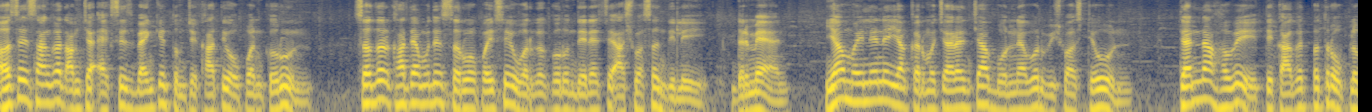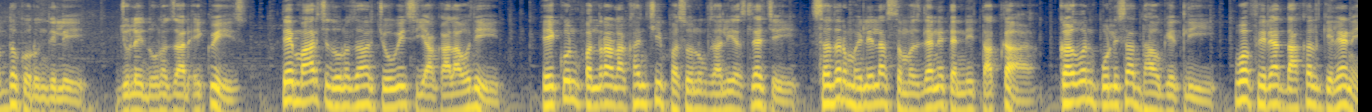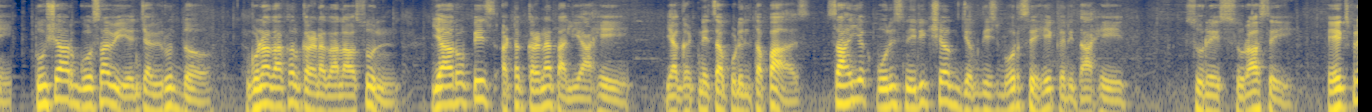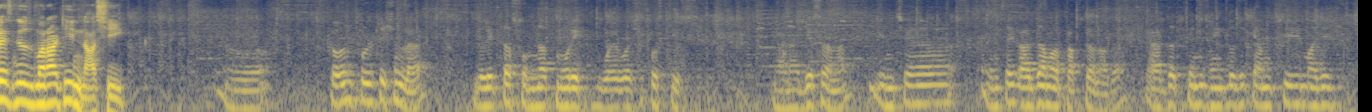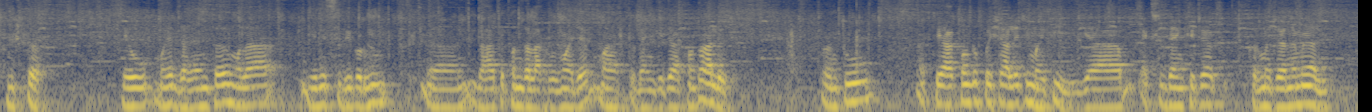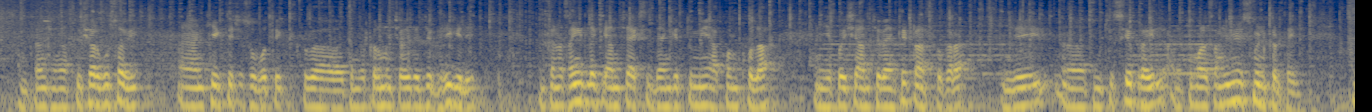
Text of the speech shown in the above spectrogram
असे सांगत आमच्या ॲक्सिस बँकेत तुमचे खाते ओपन करून सदर खात्यामध्ये सर्व पैसे वर्ग करून देण्याचे आश्वासन दिले. दरम्यान या महिलेने या कर्मचाऱ्यांच्या बोलण्यावर विश्वास ठेवून त्यांना हवे ते कागदपत्र उपलब्ध करून दिले. जुलै दोन हजार एकवीस ते मार्च दोन हजार चोवीस या कालावधीत एकूण पंधरा लाखांची फसवणूक झाली असल्याचे सदर महिलेला समजल्याने त्यांनी तात्काळ कळवण पोलिसात धाव घेतली व फिर्याद दाखल केल्याने तुषार गोसावी यांच्या विरुद्ध गुन्हा दाखल करण्यात आला असून या आरोपीस अटक करण्यात आली आहे. या घटनेचा पुढील तपास सहाय्यक पोलीस निरीक्षक जगदीश बोरसे हे करीत आहेत. Suresh Surase Express News Marathi Nashik. Kalwan police स्टेशनला ललिता सोमनाथ मोरे वय वर्ष पस्तीस. राणा देसाणा यांच्या यांचा एक अर्ज आम्हाला प्राप्त झाला होता. त्या अर्जात त्यांनी सांगितलं होतं की आमचे माझे मिस्टर हे मयत झाल्यानंतर मला एन एस सी बीकडून दहा ते पंधरा लाख रुपये माझ्या महाराष्ट्र बँकेच्या अकाउंटवर आले होते. परंतु ते अकाउंटवर पैसे आल्याची माहिती या ॲक्सिस बँकेच्या कर्मचाऱ्यांना मिळाली. आणि त्यांना तुषार गोसावी आणि आणखी एक त्याच्यासोबत एक त्यांचा कर्मचारी त्यांच्या घरी गेले. मी त्यांना सांगितलं की आमच्या ॲक्सिस बँकेत तुम्ही अकाउंट खोला आणि हे पैसे आमच्या बँकेत ट्रान्सफर करा. म्हणजे तुमची सेफ राहील आणि तुम्हाला चांगली इन्व्हेस्टमेंट करता येईल.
